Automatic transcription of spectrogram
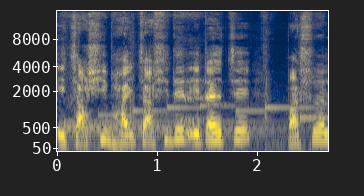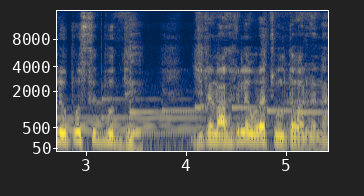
এই চাষি ভাই চাষিদের এটা হচ্ছে পার্সোনালি উপস্থিত বুদ্ধি। যেটা না থাকলে ওরা চলতে পারবে না।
